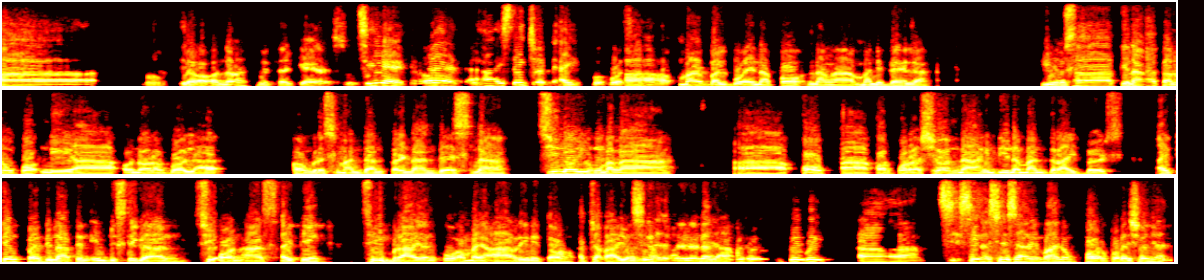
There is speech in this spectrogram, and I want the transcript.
ah, Your Honor, Mr. Chair, Sige, go ahead. Ah, your, ay, bo- boss. ah, Marval Buena po ng ah, Manibela. Yung sa tinatanong po ni ah, Honorable ah, Congressman Dan Fernandez na sino yung mga ah, co- ah, korporasyon na hindi naman drivers, I think pwede natin imbestigahan si ONAS. I think si Brian ko ang may-ari nito at saka yung Sige, Yeah. Wait, wait. Ah, si- sino sinasabi mo? Anong corporation yan?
